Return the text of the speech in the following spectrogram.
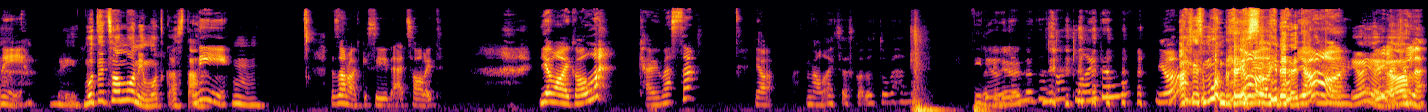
Niin. niin. Mutta se on monimutkaista. Niin. Mm. Sä sanoitkin siitä, että sä olit Jamaikalla käymässä. Ja me ollaan itse asiassa katsottu vähän niitä videoita, Videoita. mitä sä oot laitellut. Joo. Ai siis mun reissuvideoita. Joo, Joo, joo, kyllä, joo. kyllä.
